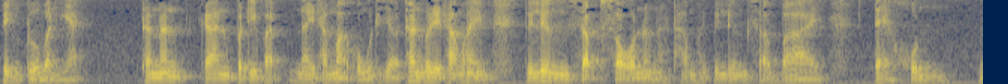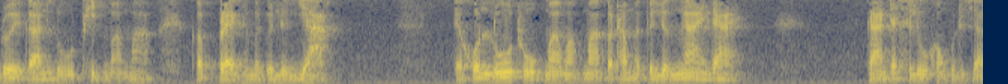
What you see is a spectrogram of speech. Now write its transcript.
เป็นตัวบัญญัติ ดังนั้นการปฏิบัติในธรรมะของพระพุทธเจ้า ท่านไม่ได้ทำให้เป็นเรื่องซับซ้อนนะทำให้เป็นเรื่องสบาย แต่คนด้วยการรู้ผิดมามาก ก็แปลงให้มันเป็นเรื่องยาก แต่คนรู้ถูกมามากๆ ก็ทำให้เป็นเรื่องง่ายได้ การจัดสรู้ของพระพุทธเจ้า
